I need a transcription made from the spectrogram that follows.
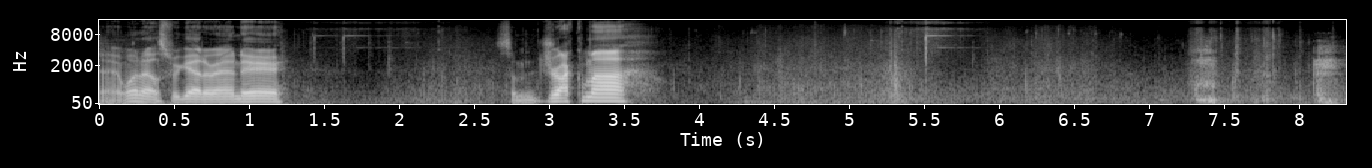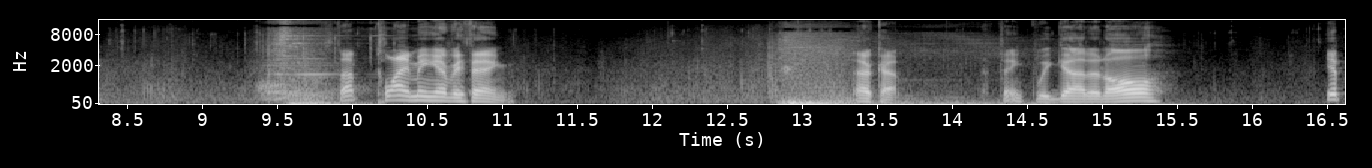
Alright, what else we got around here? Some drachma. Stop climbing everything. Okay. I think we got it all. Yep.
